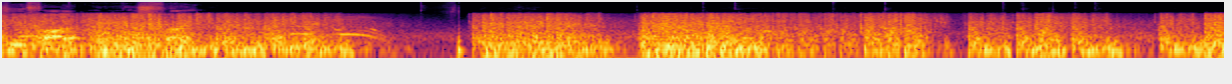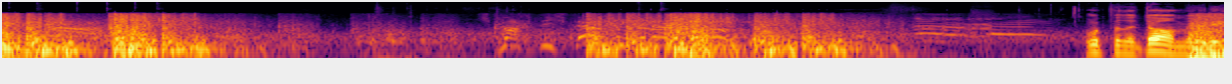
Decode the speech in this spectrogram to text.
Too far that one was. Open the door, Moody.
